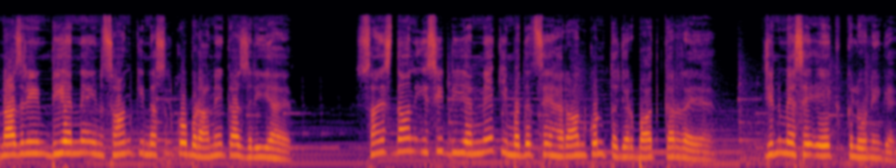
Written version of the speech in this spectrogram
नाजरीन, डीएनए इंसान की नस्ल को बढ़ाने का ज़रिया है। साइंसदान इसी डीएनए की मदद से हैरान कन तजर्बात कर रहे हैं, जिनमें से एक क्लोनिंग है।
